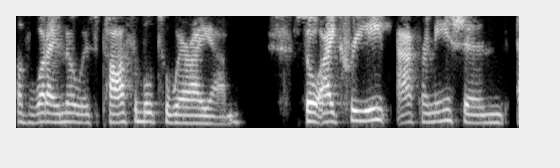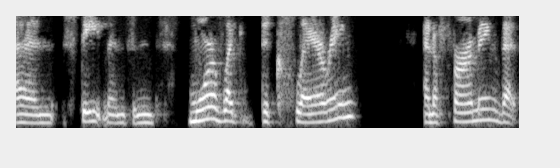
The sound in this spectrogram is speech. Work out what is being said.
of what I know is possible to where I am. So I create affirmations and statements and more of like declaring and affirming that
